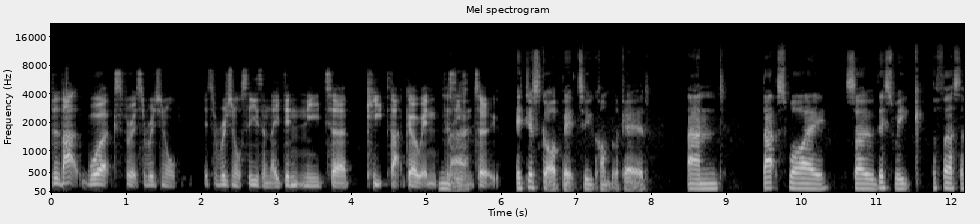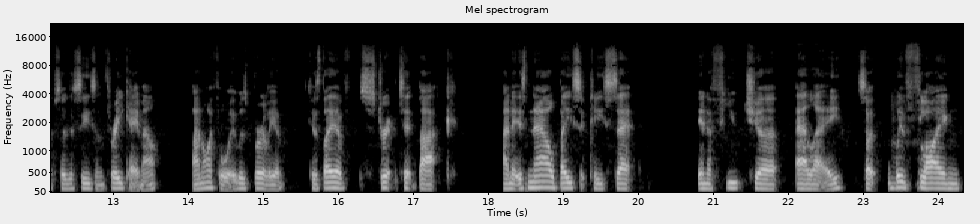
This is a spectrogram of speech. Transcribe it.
th- that works for its original its original season. They didn't need to keep that going for No. season two. It just got a bit too complicated, and that's why. So this week, the first episode of season three came out, and I thought it was brilliant because they have stripped it back, and it is now basically set in a future LA, so with mm. flying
